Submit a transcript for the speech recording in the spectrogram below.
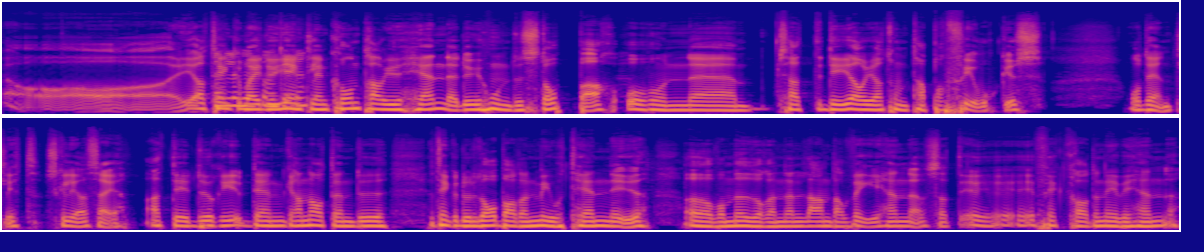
Ja, jag tänker mig, du funkar det? egentligen kontrar ju henne. Det är ju hon du stoppar. Och hon, eh, så att det gör ju att hon tappar fokus ordentligt, skulle jag säga. Att det du, den granaten du... Jag tänker du lobbar den mot henne ju. Över muren, den landar vid henne. Så att eh, effektgraden är vid henne.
